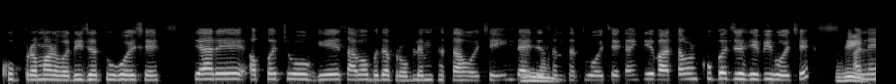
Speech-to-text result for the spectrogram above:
ખૂબ પ્રમાણ વધી જતું હોય છે ત્યારે અપચો ગેસ આવા બધા પ્રોબ્લેમ થતા હોય છે ઇનડાયજેશન થતું હોય છે કારણ કે વાતાવરણ ખૂબ જ હેવી હોય છે અને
